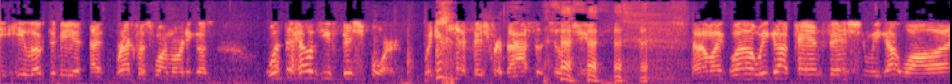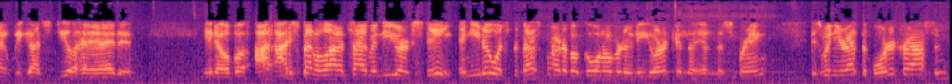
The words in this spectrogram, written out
he, he looked at me at, at breakfast one morning. and goes, "What the hell do you fish for when you can't fish for bass until June?" and I'm like, "Well, we got panfish and we got walleye and we got steelhead and." You know, but I, I spent a lot of time in New York State, and you know what's the best part about going over to New York in the in the spring is when you're at the border crossing,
